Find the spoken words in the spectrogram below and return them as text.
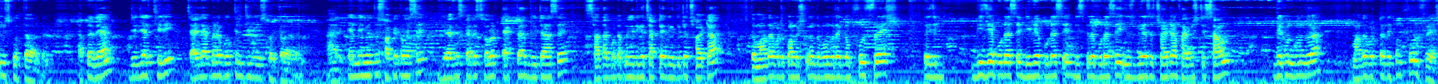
ইউজ করতে পারবেন। আপনার র্যাম ডিডিআর থ্রি চাইলে আপনারা বত্রিশ জিবি ইউজ করতে পারবেন। আর এমবিএম তো সকেটও আছে গ্রাফিক্স কার্ডের সলট একটা, দুইটা আছে সাদা পোর্ট আপনার এদিকে চারটে, এদিকে দুইটা, ছয়টা। তো মাদারবোর্ডের কন্ডিশন কিন্তু বন্ধুরা একদম ফুল ফ্রেশ তো এই যে বিজে পুড আছে ডিবিএ পুড আছে ডিসপ্লে পুড আছে ইউসবি আছে, ছয়টা ফাইভ স্টার সাউন্ড দেখুন বন্ধুরা মাদারবোর্ডটা দেখুন ফুল ফ্রেশ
